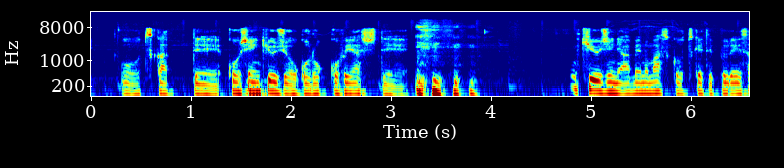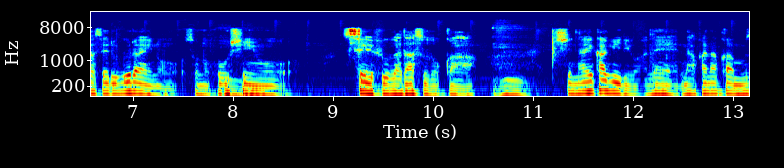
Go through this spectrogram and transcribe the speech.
費を使って甲子園球場を5、6個増やして、球児にアベノマスクをつけてプレーさせるぐらいのその方針を政府が出すとかうん。うん。しない限りはね、なかなか難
